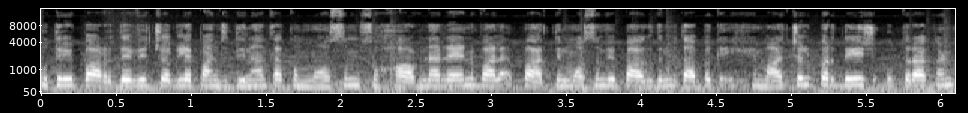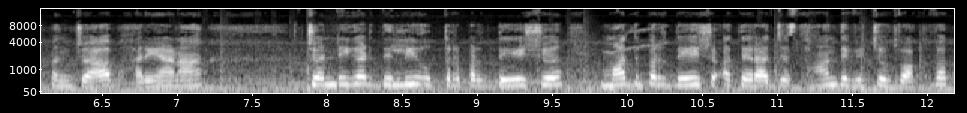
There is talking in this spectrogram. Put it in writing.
ਉੱਤਰੀ ਭਾਰਤ ਦੇ ਵਿੱਚ ਅਗਲੇ 5 ਦਿਨਾਂ ਤੱਕ ਮੌਸਮ ਸੁਹਾਵਣਾ ਰਹਿਣ ਵਾਲਾ ਹੈ। ਭਾਰਤੀ ਮੌਸਮ ਵਿਭਾਗ ਦੇ ਮੁਤਾਬਕ ਹਿਮਾਚਲ ਪ੍ਰਦੇਸ਼, ਉੱਤਰਾਖੰਡ, ਪੰਜਾਬ, ਹਰਿਆਣਾ, ਚੰਡੀਗੜ੍ਹ, ਦਿੱਲੀ, ਉੱਤਰ ਪ੍ਰਦੇਸ਼, ਮੱਧ ਪ੍ਰਦੇਸ਼ ਅਤੇ ਰਾਜਸਥਾਨ ਦੇ ਵਿੱਚ ਵੱਖ-ਵੱਖ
